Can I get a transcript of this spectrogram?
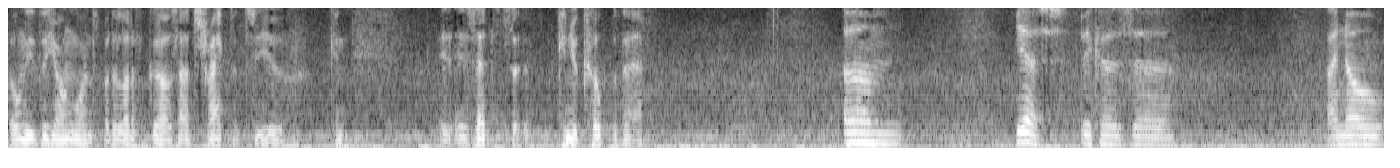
only the young ones, but a lot of girls are attracted to you. Can is, is that? Can you cope with that? Um, yes, because uh, I know.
